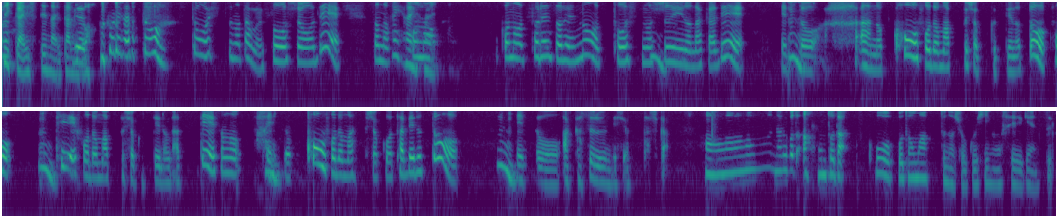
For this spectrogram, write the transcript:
めん理解してないためでの。これが糖糖質の多分総称でその、はいはいこのはい。このそれぞれの糖質の種類の中で、えっと、あの高フォドマップ食っていうのと高うん。低フォドマップ食っていうのがあってその、はい。えっと、高フォドマップ食を食べると、うん。えっと、悪化するんですよ確か。ああ、なるほど。あ、本当だ。高フォドマップの食品を制限する。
